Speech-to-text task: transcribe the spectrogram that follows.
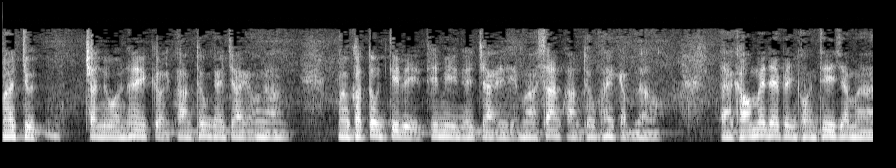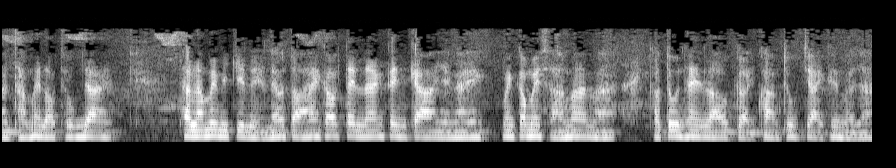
มาจุด ชนวนให้เกิดความทุกข์ในใจของเรา มากระตุ้นกิเลสที่มีในใจมาสร้างความทุกข์ให้กับเรา แต่เขาไม่ได้เป็นคนที่จะมาทำให้เราทุกข์ได้ ถ้าเราไม่มีกิเลสแล้วต่อให้เขาเต้นแรงเต้นกาอย่างไง มันก็ไม่สามารถมากระตุ้นให้เราเกิดความทุกข์ใจขึ้นมาได้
